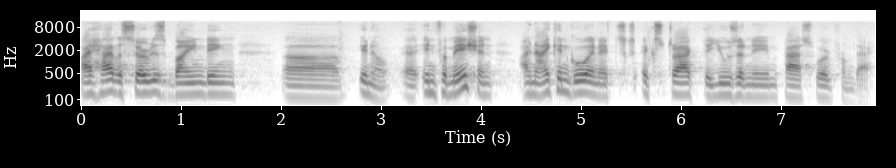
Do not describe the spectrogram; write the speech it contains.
I have a service binding uh, you know, uh, information, and I can go and ex extract the username, password from that.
